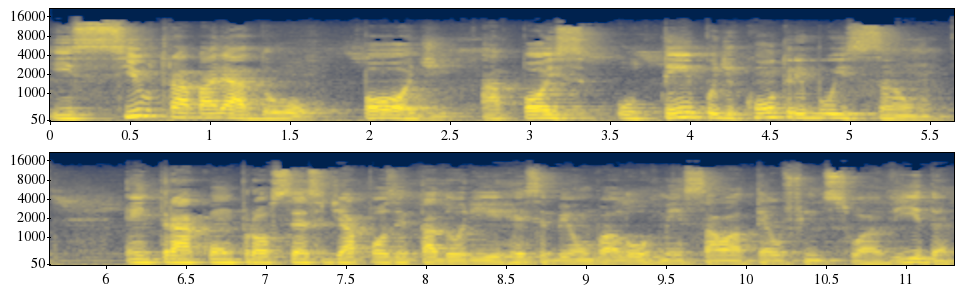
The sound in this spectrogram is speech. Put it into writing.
e se o trabalhador pode, após o tempo de contribuição, entrar com o processo de aposentadoria e receber um valor mensal até o fim de sua vida,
